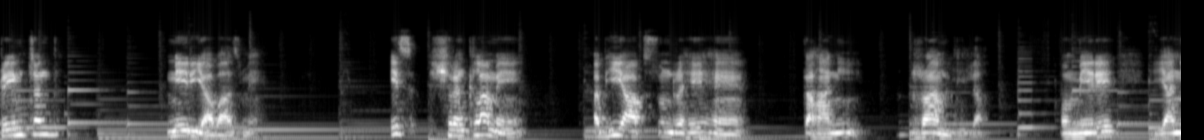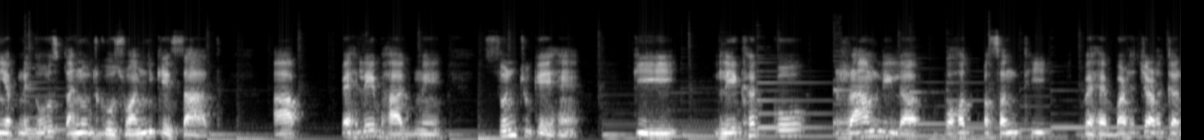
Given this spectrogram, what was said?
प्रेमचंद, मेरी आवाज़ में। इस श्रृंखला में अभी आप सुन रहे हैं कहानी रामलीला। और मेरे, यानी अपने दोस्त अनुज गोस्वामी के साथ आप पहले भाग में सुन चुके हैं कि लेखक को रामलीला बहुत पसंद थी। वह बढ़ चढ़कर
